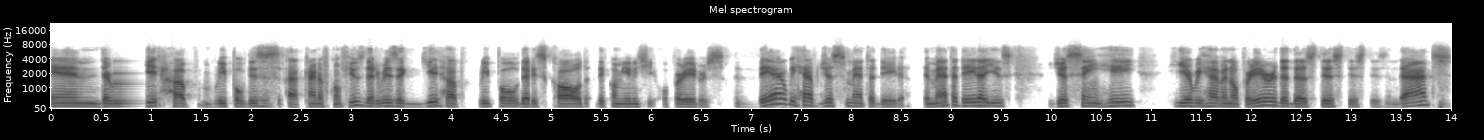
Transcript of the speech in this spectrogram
And the GitHub repo, this is uh, kind of confused. There is a GitHub repo that is called the community operators. There we have just metadata. The metadata is just saying, hey, here we have an operator that does this, this, this, and that.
